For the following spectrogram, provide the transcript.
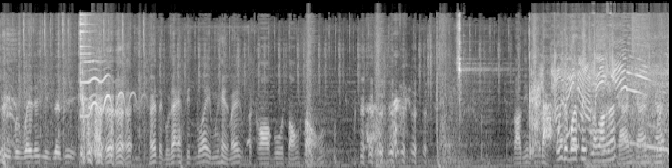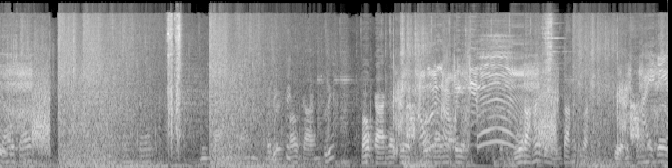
พี่มึงไม่ได้ยิงเลยพี่เฮ้ยแต่กูได้แอสซิสต์เว้ยมึงเห็นไหมสกอร์กูสองสองตอนนี้มันดักอุ้ยระเบิดติดระวังนะกลางกลางกลางกลางกลางมีกลางมีกลางไปเลยเข้ากลางลิฟต์เข้ากลางกันเถอะเอาเข้าเลยกลางหนากันไปเถอะกินกูจะให้กูหันกลางให้กูก่อนเปลี่ยนกลางให้เถอะ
